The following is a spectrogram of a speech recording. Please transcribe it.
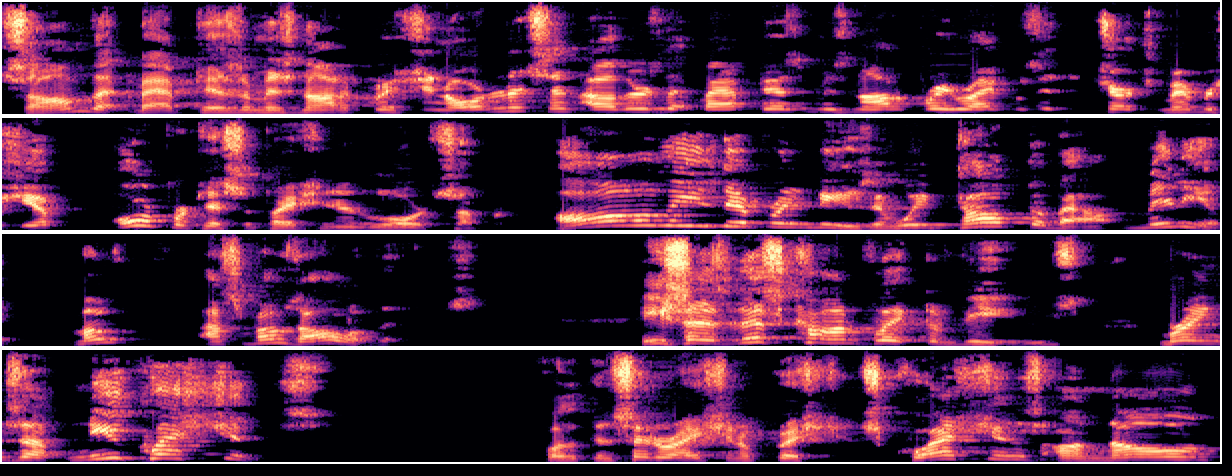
Some that baptism is not a Christian ordinance, and others that baptism is not a prerequisite to church membership or participation in the Lord's Supper. All these differing views, and we've talked about many of them, most, I suppose all of these. He says this conflict of views brings up new questions for the consideration of Christians. Questions unknown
